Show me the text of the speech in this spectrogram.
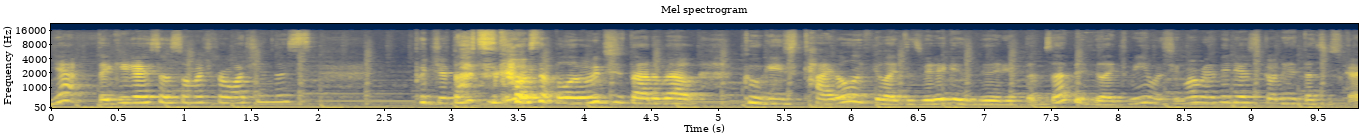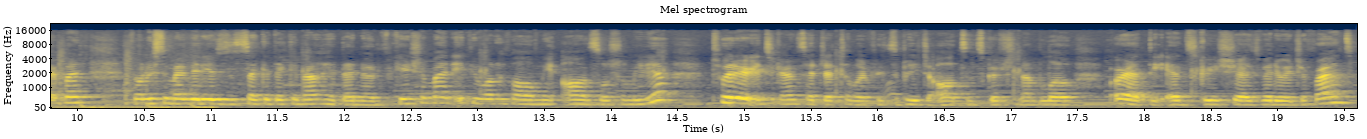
yeah thank you guys so so much for watching this put your thoughts the comments down below what you thought about Coogie's title. If you liked this video, give the video a thumbs up. If you liked me and want to see more of my videos, go and hit that subscribe button. If you want to see my videos the second they come out, hit that notification button. If you want to follow me on social media, Twitter, Instagram, Snapchat, Tumblr, Facebook page, all it's in the description down below, or at the end screen, share this video with your friends.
